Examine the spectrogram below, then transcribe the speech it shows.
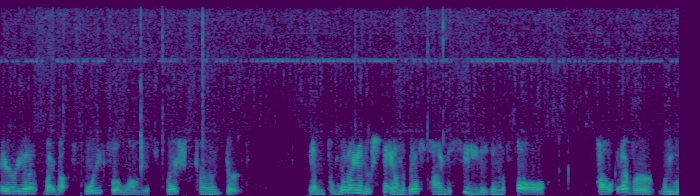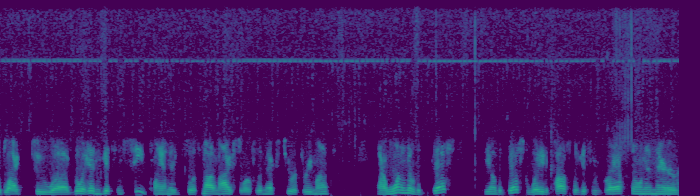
area by about 40 foot long. It's fresh turned dirt. And from what I understand, the best time to seed is in the fall. However, we would like to uh, go ahead and get some seed planted so it's not an eyesore for the next two or three months. And I want to know the best, you know, the best way to possibly get some grass sown in there.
